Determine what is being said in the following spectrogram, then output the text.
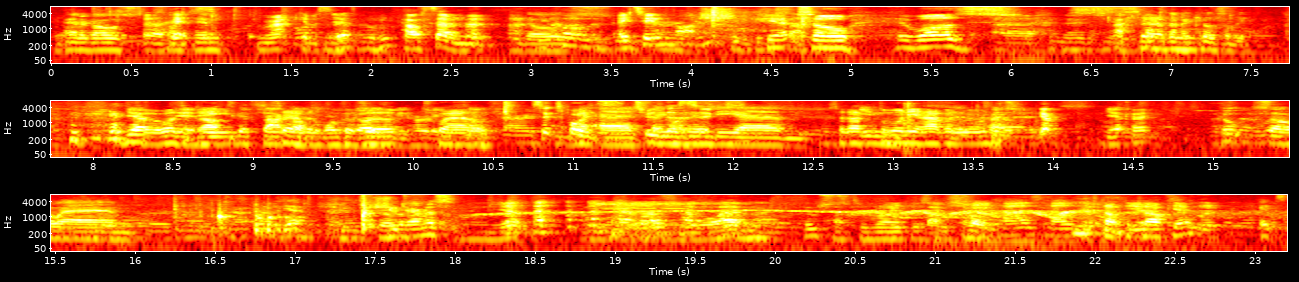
there. Header goes. Uh, hit hits. him. Miraculously. Power seven. He goes. 18. Yeah, so it was gonna seven. kill somebody. So it was Yeah, that's to eight, get stacked up seven, to it the guys was who've a hurting twelve. Six points Uh, to the same with six. the, um, So that's the one you haven't moved. Yep. Yep. Okay. Cool. So, um, yeah, shoot, shoot Terminus. Eleven. That's right. He has held Stop the clock, yeah? It's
